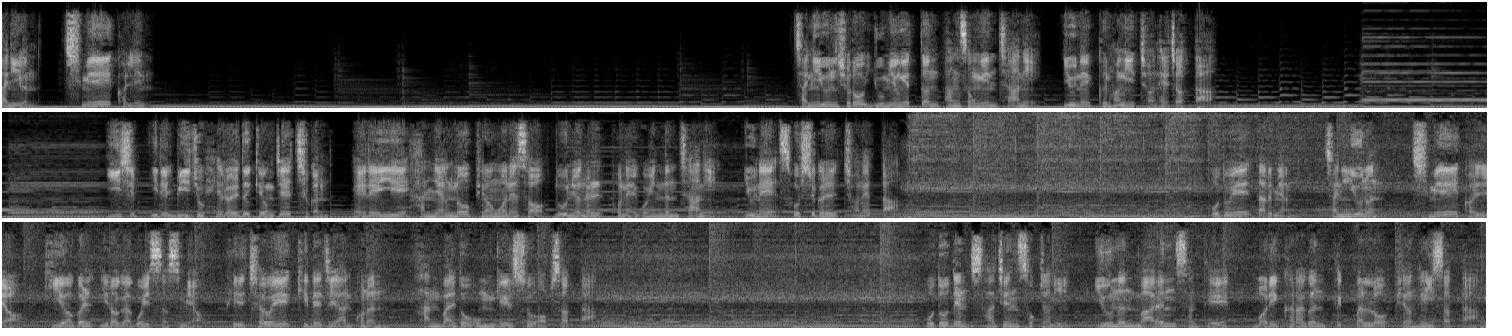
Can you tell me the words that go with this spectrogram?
잔이윤, 치매에 걸린 잔이윤 쇼로 유명했던 방송인 잔이, 윤의 근황이 전해졌다. 21일 미주 헤럴드 경제 측은 LA의 한양로 병원에서 노년을 보내고 있는 잔이, 윤의 소식을 전했다. 보도에 따르면 잔이 윤은 치매에 걸려 기억을 잃어가고 있었으며 휠체어에 기대지 않고는 한 발도 옮길 수 없었다. 보도된 사진 속전이 윤은 마른 상태에 머리카락은 백발로 변해 있었다.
